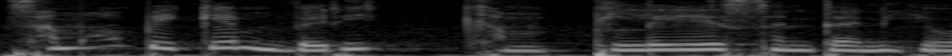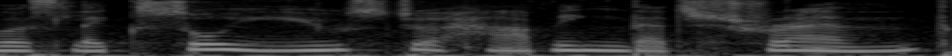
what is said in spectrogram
somehow became very complacent and he was like so used to having that strength.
